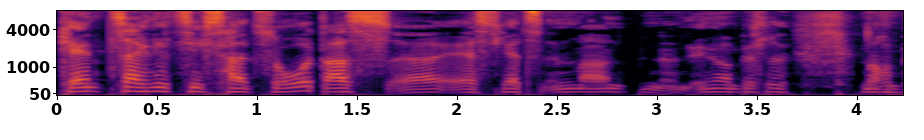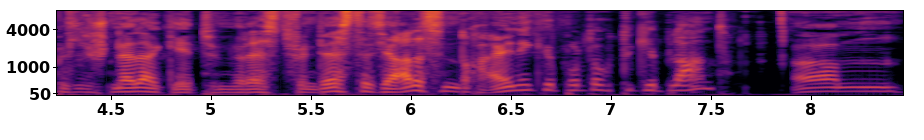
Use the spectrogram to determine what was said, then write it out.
kennzeichnet sich halt so, dass äh, es jetzt immer, immer ein bisschen, noch ein bisschen schneller geht im Rest. Für den Rest des Jahres sind noch einige Produkte geplant. Ähm,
